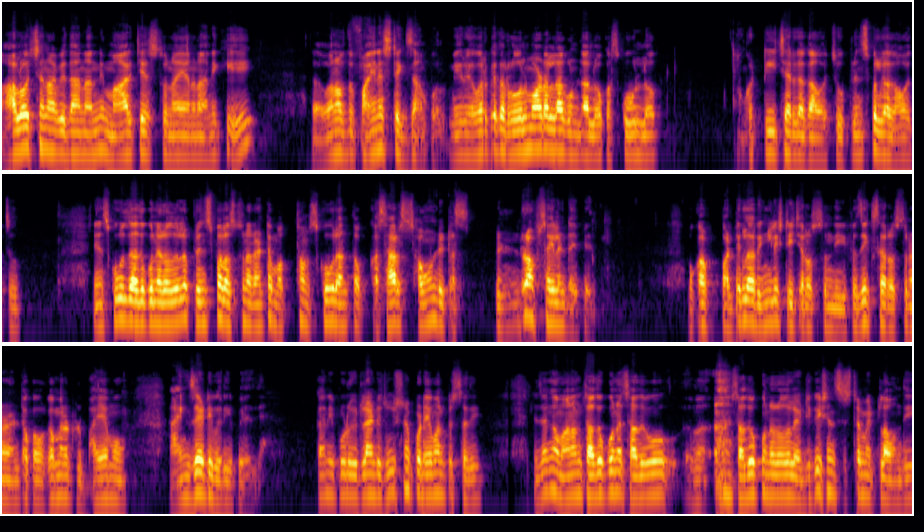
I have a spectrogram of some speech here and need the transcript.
ఆలోచన విధానాన్ని మార్చేస్తున్నాయి అనడానికి one of the finest example మీరు ఎవరికైతే రోల్ మోడల్ లాగా ఉండాలో ఒక స్కూల్లో ఒక టీచర్గా కావచ్చు ప్రిన్సిపల్గా కావచ్చు నేను స్కూల్ చదువుకునే రోజుల్లో ప్రిన్సిపల్ వస్తున్నారంటే మొత్తం స్కూల్ అంతా ఒక్కసారి సౌండ్ ఇట్లా పిన్ డ్రాప్ సైలెంట్ అయిపోయింది. ఒక పర్టికులర్ ఇంగ్లీష్ టీచర్ వస్తుంది ఫిజిక్స్ సార్ వస్తున్నాడు అంటే ఒక రకమైనటువంటి భయము యాంగ్జైటీ పెరిగిపోయేది. కానీ ఇప్పుడు ఇట్లాంటివి చూసినప్పుడు ఏమనిపిస్తుంది? నిజంగా మనం చదువుకున్న చదువు చదువుకున్న రోజుల్లో ఎడ్యుకేషన్ సిస్టమ్ ఎట్లా ఉంది?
